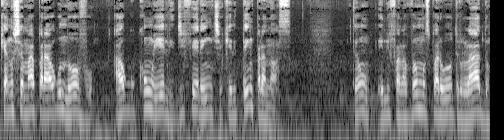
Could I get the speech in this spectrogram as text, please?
quer nos chamar para algo novo, algo com Ele, diferente, o que Ele tem para nós. Então ele fala: vamos para o outro lado,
